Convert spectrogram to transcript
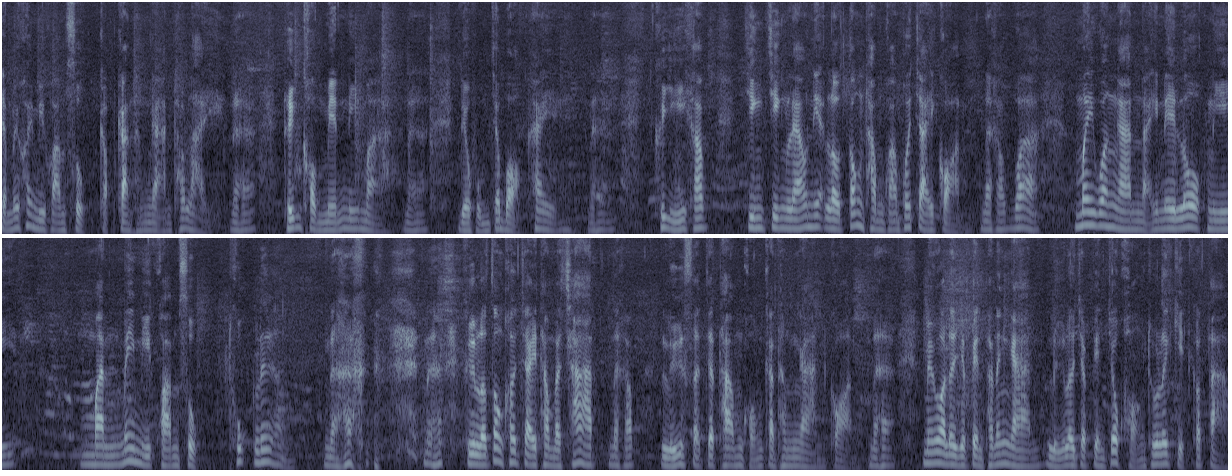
จะไม่ค่อยมีความสุขกับการทำงานเท่าไหร่นะฮะถึงคอมเมนต์นี้มานะฮะเดี๋ยวผมจะบอกให้นะฮะคืออย่างนี้ครับจริง ๆ แล้วเนี่ยเราต้องทำความเข้าใจก่อนนะครับว่าไม่ว่างานไหนในโลกนี้ มันไม่มีความสุขทุกเรื่อง นะฮะนะคือเราต้องเข้าใจธรรมชาตินะครับ หรือสัจธรรมของการทำงานก่อนนะฮะไม่ว่าเราจะเป็นพนักงาน หรือเราจะเป็นเจ้าของธุรกิจก็ตาม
